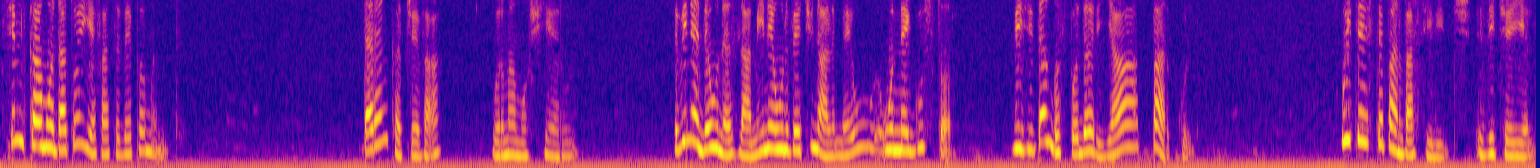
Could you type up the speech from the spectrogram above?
Simt că am o datorie față de pământ. Dar încă ceva, urmă moșierul. Vine de unăs la mine un vecin al meu, un negustor. Vizităm gospodăria, parcul. Uite, Stepan Vasilici, zice el,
